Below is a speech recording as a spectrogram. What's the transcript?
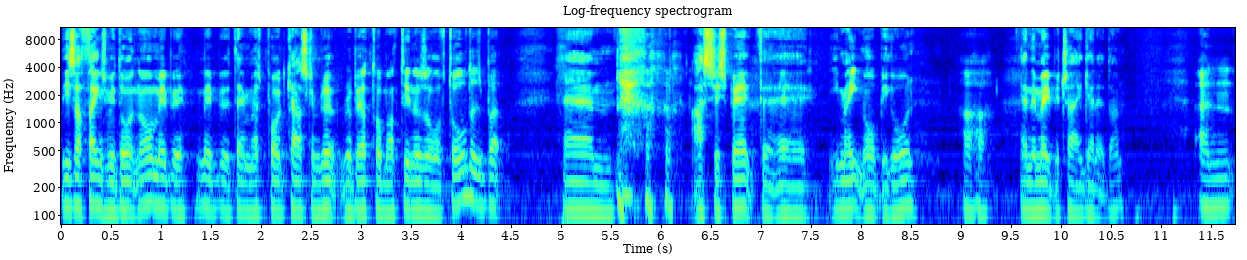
These are things we don't know. Maybe maybe by the time this podcast comes out, Roberto Martinez will have told us, but um, I suspect that uh, he might not be going, Uh huh. and they might be trying to get it done. And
